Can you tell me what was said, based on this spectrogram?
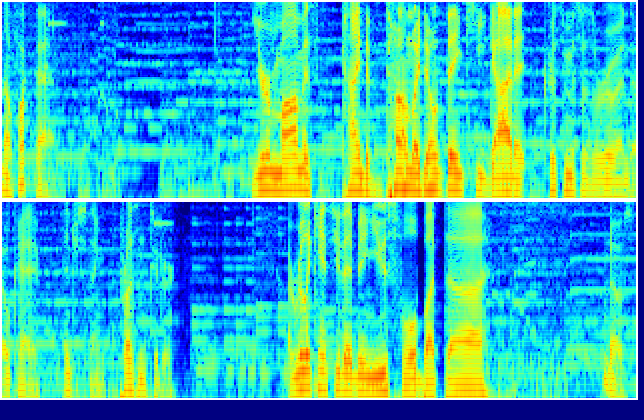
No, fuck that. Your mom is kind of dumb. I don't think he got it. Christmas is ruined. Okay. Interesting. Present tutor. I really can't see that being useful, but, uh... Who knows?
